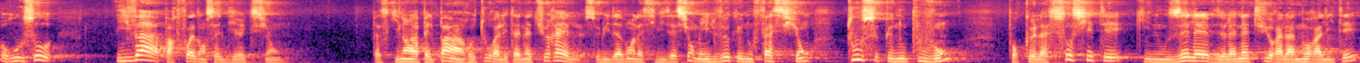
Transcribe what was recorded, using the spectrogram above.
Rousseau, il va parfois dans cette direction, parce qu'il n'en appelle pas un retour à l'état naturel, celui d'avant la civilisation, mais il veut que nous fassions tout ce que nous pouvons pour que la société qui nous élève de la nature à la moralité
